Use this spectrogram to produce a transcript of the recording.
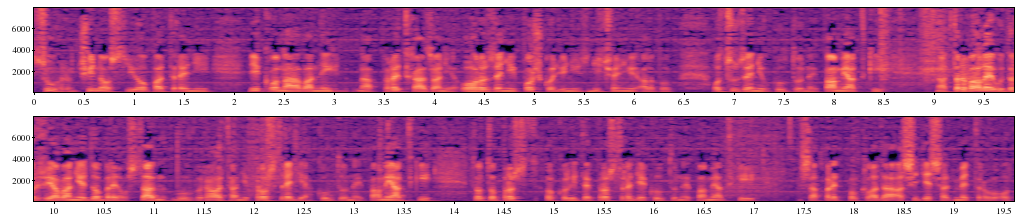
súhrn činností, opatrení vykonávaných na predchádzanie ohrození, poškodení, zničení alebo odsudzeniu kultúrnej pamiatky, na trvalé udržiavanie dobrého stavu, vrátanie prostredia kultúrnej pamiatky. Toto prost, okolité prostredie kultúrnej pamiatky sa predpokladá asi 10 metrov od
